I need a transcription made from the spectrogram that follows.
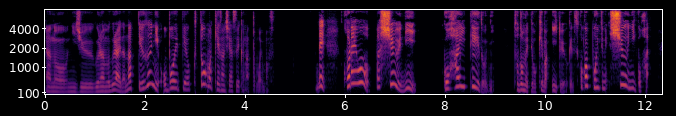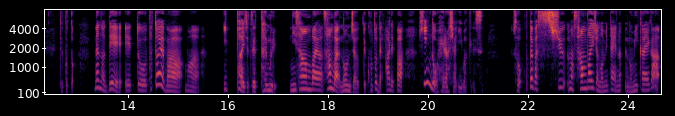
あの、20g ぐらいだなっていうふうに覚えておくと、まあ、計算しやすいかなと思います。で、これを、まあ、週に5杯程度に留めておけばいいというわけです。ここがポイントね。週に5杯ってこと。なので、えっと、例えば、まあ、1杯じゃ絶対無理。2、3杯は、3杯は飲んじゃうってことであれば、頻度を減らしゃいいわけです。そう。例えば、週、まあ3杯以上飲みたいなって飲み会が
